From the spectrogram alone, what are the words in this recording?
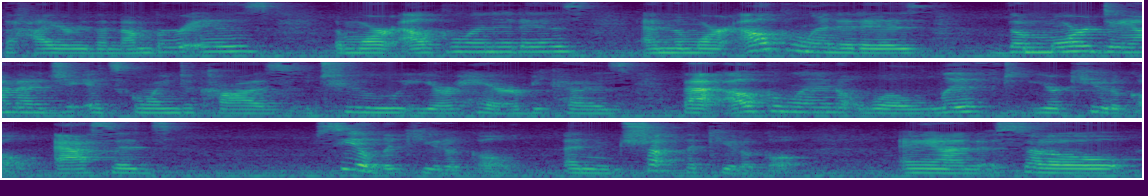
the higher the number is, the more alkaline it is, and the more alkaline it is, the more damage it's going to cause to your hair because that alkaline will lift your cuticle. Acids seal the cuticle and shut the cuticle. And so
